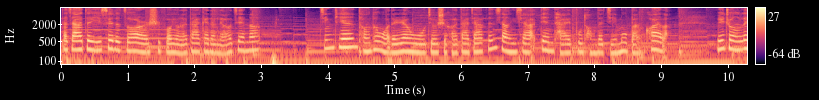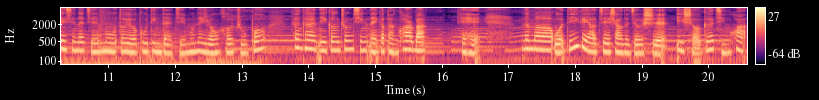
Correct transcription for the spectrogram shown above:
大家对一岁的左耳是否有了大概的了解呢？今天彤彤我的任务就是和大家分享一下电台不同的节目板块了。每种类型的节目都有固定的节目内容和主播，看看你更钟情哪个板块吧，嘿嘿。那么我第一个要介绍的就是一首歌情话。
